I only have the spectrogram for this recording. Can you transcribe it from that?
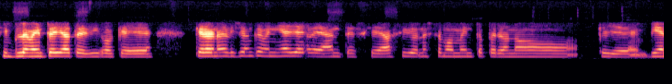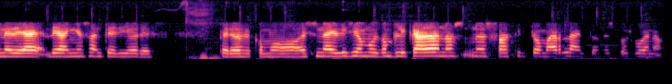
simplemente ya te digo que que era una decisión que venía ya de antes, que ha sido en este momento, pero no que viene de, años anteriores. Pero como es una decisión muy complicada, no, no, es fácil tomarla, entonces pues bueno,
